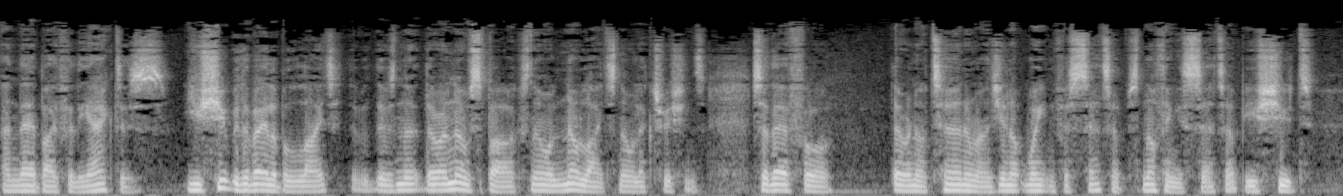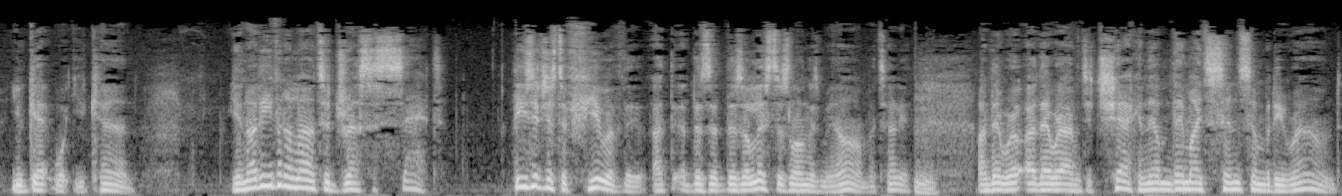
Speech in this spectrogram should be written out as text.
and thereby for the actors, you shoot with available light. There, no, there are no sparks, no, no lights, no electricians. So therefore, there are no turnarounds. You're not waiting for setups. Nothing is set up. You shoot. You get what you can. You're not even allowed to dress a set. These are just a few of the. Uh, there's a there's a list as long as my arm, I tell you. And they were uh, they were having to check, and they, they might send somebody round.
